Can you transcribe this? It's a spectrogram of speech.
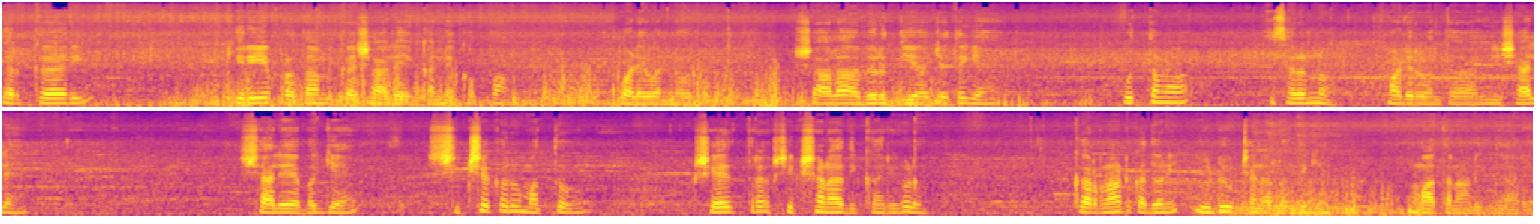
ಸರ್ಕಾರಿ ಕಿರಿಯ ಪ್ರಾಥಮಿಕ ಶಾಲೆ ಕನ್ನೆಕೊಪ್ಪ ಹೊಳೆಹೊನ್ನೂರು ಶಾಲಾ ಅಭಿವೃದ್ಧಿಯ ಜೊತೆಗೆ ಉತ್ತಮ ಹೆಸರನ್ನು ಮಾಡಿರುವಂತಹ ಈ ಶಾಲೆ, ಶಾಲೆಯ ಬಗ್ಗೆ ಶಿಕ್ಷಕರು ಮತ್ತು ಕ್ಷೇತ್ರ ಶಿಕ್ಷಣಾಧಿಕಾರಿಗಳು ಕರ್ನಾಟಕ ಧ್ವನಿ ಯೂಟ್ಯೂಬ್ ಚಾನಲ್ನೊಂದಿಗೆ ಮಾತನಾಡಿದ್ದಾರೆ.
